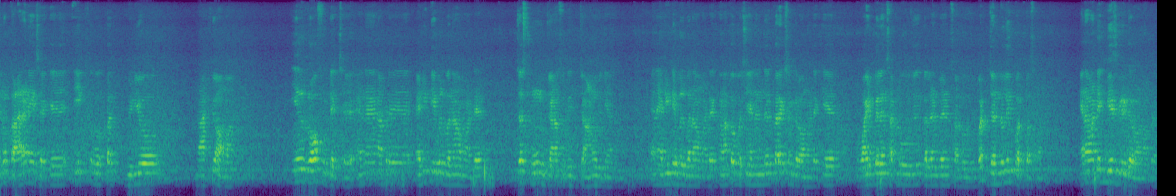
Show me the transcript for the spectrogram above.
એનું કારણ એ છે કે એક વખત વીડિયો નાખ્યો આમાં, એ રો ફૂટેજ છે. એને આપણે એડિટેબલ બનાવવા માટે જસ્ટ હું જ્યાં સુધી જાણું છું ત્યાં સુધી એને એડિટેબલ બનાવવા માટે, કાં તો પછી એની અંદર કરેક્શન કરવા માટે કે વ્હાઇટ બેલેન્સ આટલું હોવું જોઈએ કલર બેલેન્સ આટલું હોવું જોઈએ બટ જનરલી પર્પસમાં એના માટે એક બેઝ ગ્રેડ કરવાનો આપણે.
